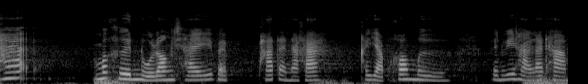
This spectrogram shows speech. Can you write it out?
ถ้าเมื่อคืนหนูลองใช้แบบพัดอะนะคะ ขยับข้อมือเป็นวิหารธรรม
